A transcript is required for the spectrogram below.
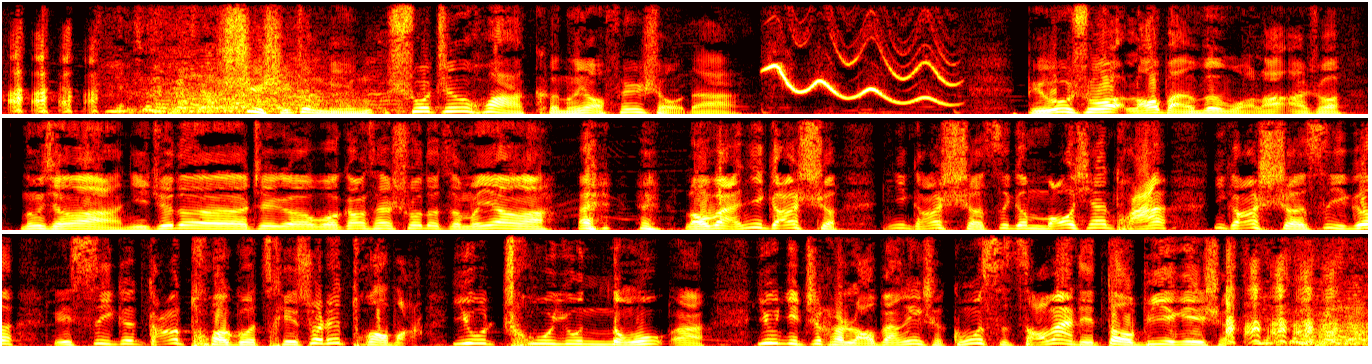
事实证明，说真话可能要分手的。比如说，老板问我了啊，说能行啊？你觉得这个我刚才说的怎么样啊？哎哎，老板，你刚说你刚说是一个毛线团，你刚说是一个是一个刚拖过厕所的拖把，又臭又浓啊！有你这号老板，跟你说，公司早晚得倒闭。我跟你说，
